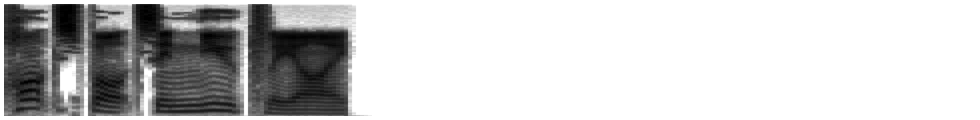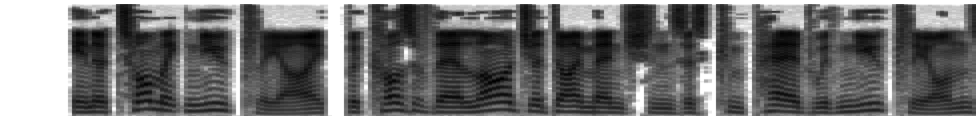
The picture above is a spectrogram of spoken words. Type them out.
Hot spots in nuclei In atomic nuclei, because of their larger dimensions as compared with nucleons,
